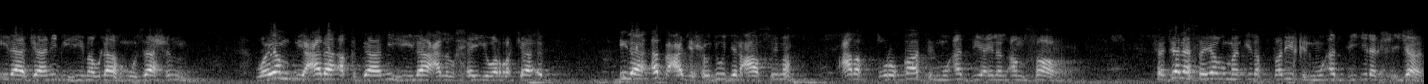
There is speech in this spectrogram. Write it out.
إلى جانبه مولاه مزاحم ويمضي على أقدامه لا على الخيل والركائب إلى أبعد حدود العاصمة على الطرقات المؤدية إلى الأمصار. فجلس يوما إلى الطريق المؤدي إلى الحجاز.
